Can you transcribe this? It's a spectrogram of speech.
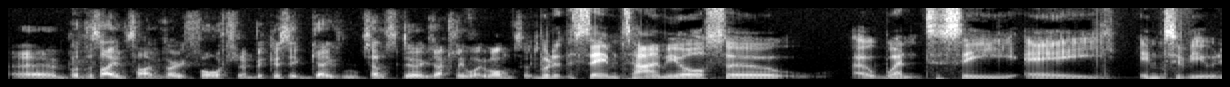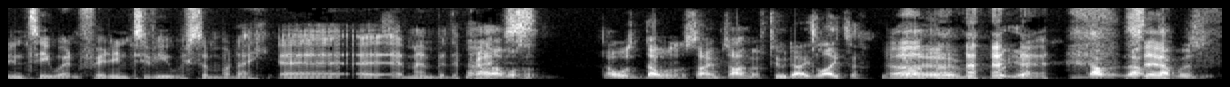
uh, but at the same time very fortunate because it gave him a chance to do exactly what he wanted. But at the same time, he also went to see a interview, didn't he? Went for an interview with somebody, uh, a, a member of the No, press. that wasn't that wasn't that wasn't the same time. It was two days later. Oh. Um, but yeah, that, that, So- that was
